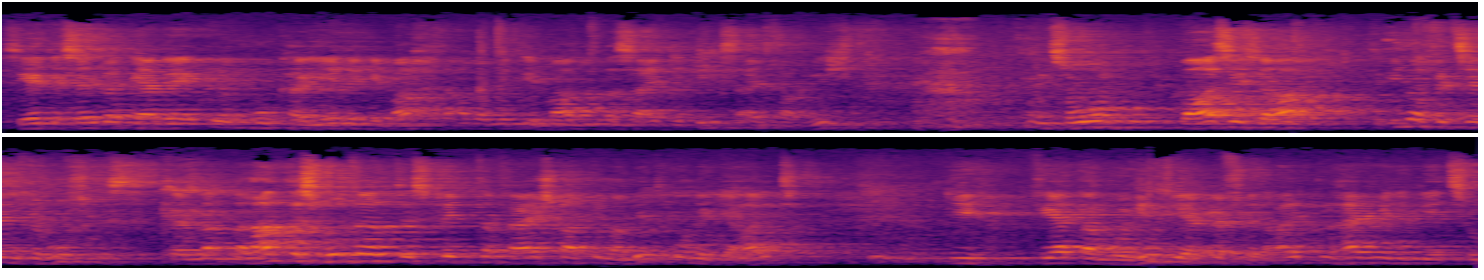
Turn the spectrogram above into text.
Sie hätte selber gerne irgendwo Karriere gemacht, aber mit dem Mann an der Seite ging es einfach nicht. Und so war sie ja der inoffizielle Beruf des, der Landesmutter, das kriegt der Freistaat immer mit, ohne Gehalt. Die fährt dann wohin, die eröffnet Altenheime, die geht zu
